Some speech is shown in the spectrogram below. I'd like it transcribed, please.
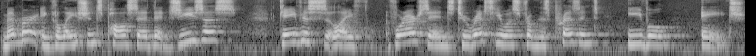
Remember in Galatians, Paul said that Jesus gave his life for our sins to rescue us from this present evil age.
